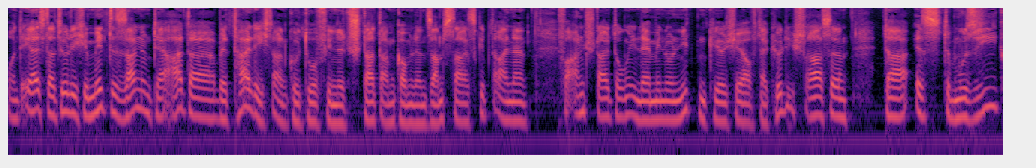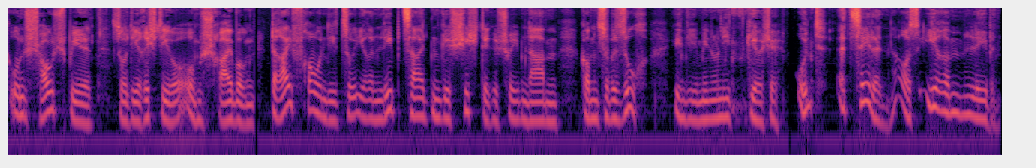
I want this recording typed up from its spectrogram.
Und er ist natürlich mit seinem Theater beteiligt an Kultur findet statt am kommenden Samstag. Es gibt eine Veranstaltung in der Mennonitenkirche auf der Königstraße. Da ist Musik und Schauspiel so die richtige Umschreibung. Drei Frauen, die zu ihren Lebzeiten Geschichte geschrieben haben, kommen zu Besuch in die Mennonitenkirche und erzählen aus ihrem Leben.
